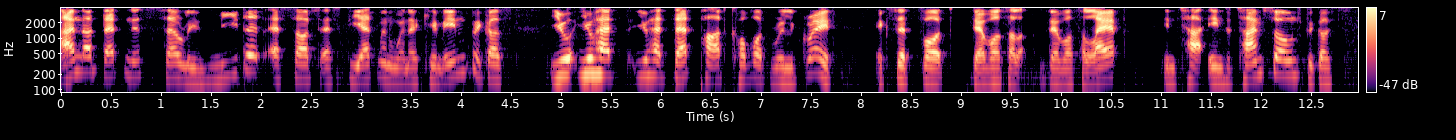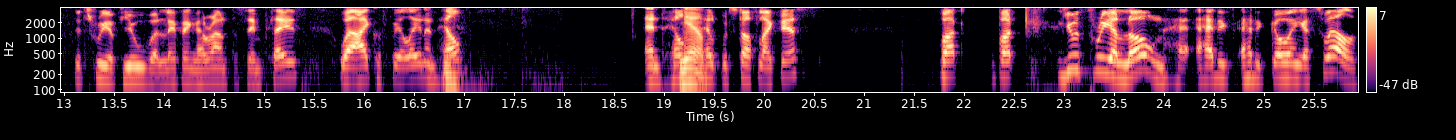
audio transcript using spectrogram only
I'm not that necessarily needed as such as the admin when I came in because you you had you had that part covered really great, except for there was a there was a lab in ti- in the time zones because the three of you were living around the same place where I could fill in and help and help Yeah. help with stuff like this. But but you three alone ha- had it had it going as well,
